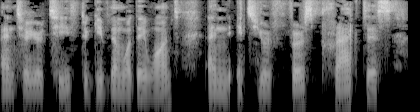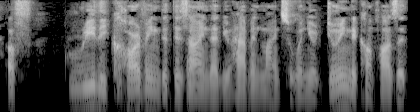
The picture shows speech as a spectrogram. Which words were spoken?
anterior teeth to give them what they want. And it's your first practice of really carving the design that you have in mind. So when you're doing the composite,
